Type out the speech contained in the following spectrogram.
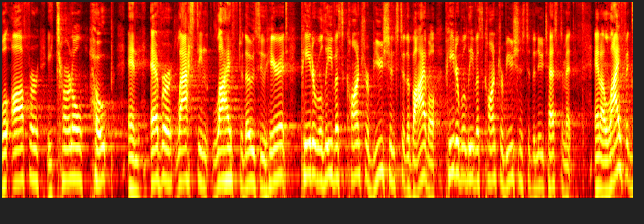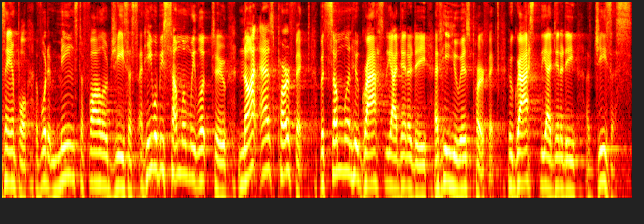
will offer eternal hope and everlasting life to those who hear it. Peter will leave us contributions to the Bible. Peter will leave us contributions to the New Testament and a life example of what it means to follow Jesus. And he will be someone we look to, not as perfect, but someone who grasps the identity of he who is perfect, who grasps the identity of Jesus.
